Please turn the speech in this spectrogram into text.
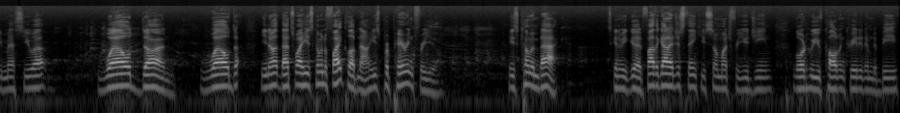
She messed you up? Well done. Well done. You know? That's why he's coming to Fight Club now. He's preparing for you. He's coming back. It's going to be good. Father God, I just thank you so much for Eugene. Lord, who you've called and created him to be.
